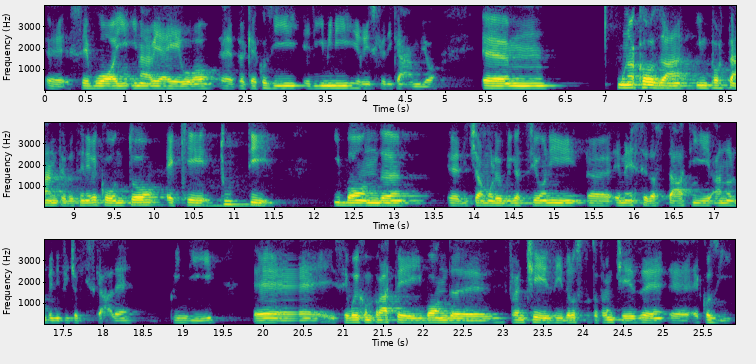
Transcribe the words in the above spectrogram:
eh, se vuoi, in area euro, eh, perché così elimini il rischio di cambio. Um, una cosa importante da tenere conto è che tutti i bond, eh, diciamo le obbligazioni eh, emesse da stati hanno il beneficio fiscale, quindi eh, se voi comprate i bond eh, francesi dello Stato francese eh, è così.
